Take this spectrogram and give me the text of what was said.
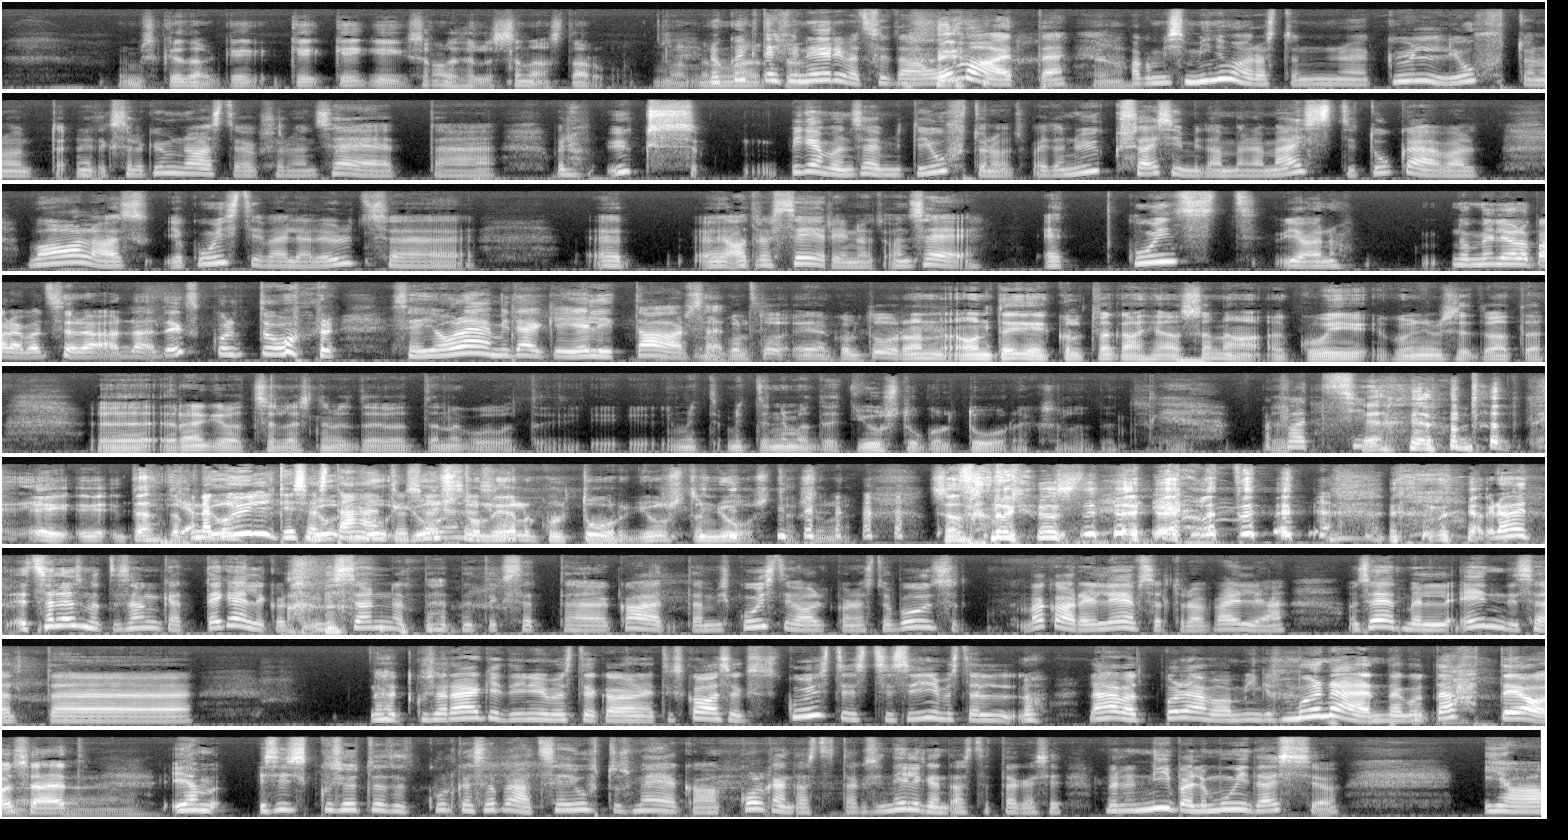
mis keda ke,, ke, keegi ei saa sellest sõnast aru. no kõik defineerivad seda omaette aga mis minu arust on küll juhtunud näiteks selle kümne aasta jooksul, on see, et või noh, üks, pigem on see mitte juhtunud, vaid on üks asi, mida me oleme hästi tugevalt Vaalas ja kunstiväljal üldse adresseerinud, on see, et kunst ja noh, no meil ei ole paremat sõna, näiteks kultuur, see ei ole midagi elitaarset no,. kultuur, kultuur on, on tegelikult väga hea sõna, kui, kui inimesed vaata äh, räägivad sellest niimoodi, vaata nagu vaata, mitte, mitte niimoodi, et juustukultuur, eks ole, et vot siis ei, ei, tähendab ja nagu üldises ju, tähenduses. juustul ei ole kultuur, juust on juust, eks ole. aru, just aga noh, et, et selles mõttes ongi, et tegelikult, mis on, et noh, et näiteks, et äh, ka, et mis kunstivaldkonnas tuleb õudselt, väga reljeefselt tuleb välja, on see, et meil endiselt äh, noh, et kui sa räägid inimestega näiteks kaasaegsest kunstist, siis inimestel noh, lähevad põlema mingid mõned nagu tähtteosed ja, ja, siis, kui sa ütled, et kuulge, sõbrad, see juhtus meiega kolmkümmend aastat tagasi, nelikümmend aastat tagasi, meil on nii palju muid asju ja,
